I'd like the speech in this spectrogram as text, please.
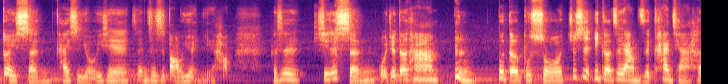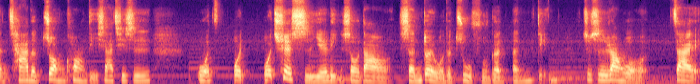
对神开始有一些甚至是抱怨也好。可是其实神，我觉得他 不得不说，就是一个这样子看起来很差的状况底下，其实我我我确实也领受到神对我的祝福跟恩典，就是让我在。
